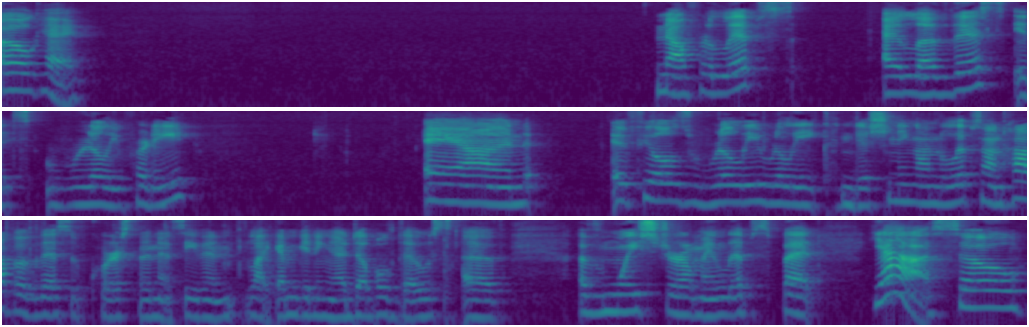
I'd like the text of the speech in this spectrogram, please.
Okay. Now for lips, I love this. It's really pretty. And it feels really, really conditioning on the lips. On top of this, of course, then it's even like I'm getting a double dose of, of moisture on my lips. But yeah, so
